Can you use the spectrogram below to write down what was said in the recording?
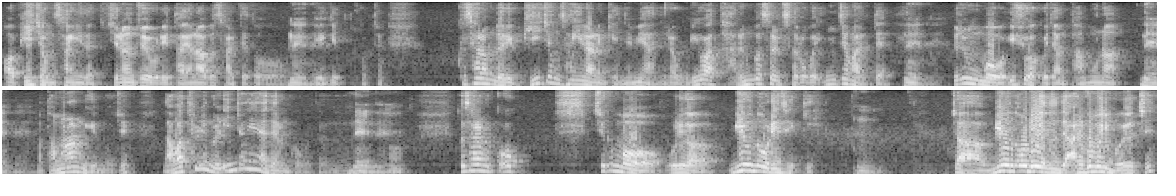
어, 비정상이다. 지난주에 우리 다이아나 아버스 할 때도 네네. 얘기했거든. 그 사람들이 비정상이라는 개념이 아니라 우리와 다른 것을 서로가 인정할 때 네네. 요즘 뭐 이슈가 그냥 다문화. 네네. 어, 다문화는 게 뭐지? 나와 틀린 걸 인정해야 되는 거거든. 네네. 어. 그 사람이 꼭 지금 뭐 우리가 미운 오린 새끼. 음. 자, 미운 오리였는데 알고 보니 뭐였지?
